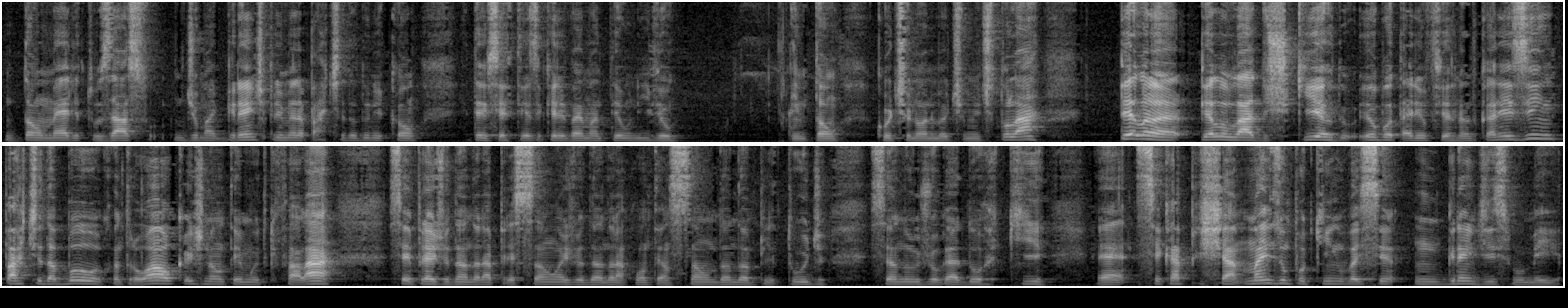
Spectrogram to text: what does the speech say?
Então, mérito zaço de uma grande primeira partida do Nicão. E tenho certeza que ele vai manter o nível. Então, continua no meu time titular. Pela, pelo lado esquerdo, eu botaria o Fernando Canezinho. Partida boa contra o Alcas, não tem muito o que falar. Sempre ajudando na pressão, ajudando na contenção, dando amplitude. Sendo um jogador que é, se caprichar mais um pouquinho, vai ser um grandíssimo meio.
